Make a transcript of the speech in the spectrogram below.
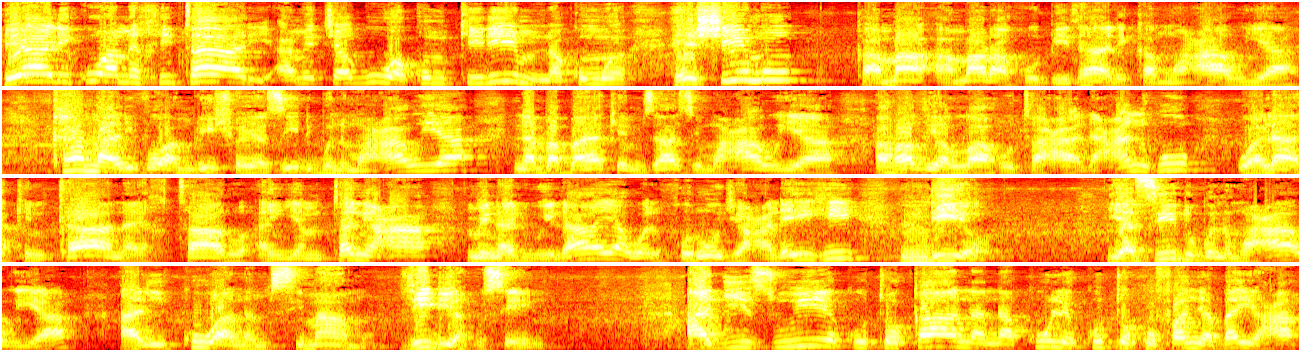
Yeye alikuwa amehitari amechagua kumkirimu na kumheshimu kama amarahu bidhalika muawiya kama alivyoamrishwa yazid bni muawiya na baba yake mzazi muawiya radiallahu taala anhu walakin kana yakhtaru an yamtania min alwilaya walkhuruji alaihi ndiyo yazid bni muawiya alikuwa na msimamo dhidi ya huseini ajizuie kutokana na kule kuto kufanya baia.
